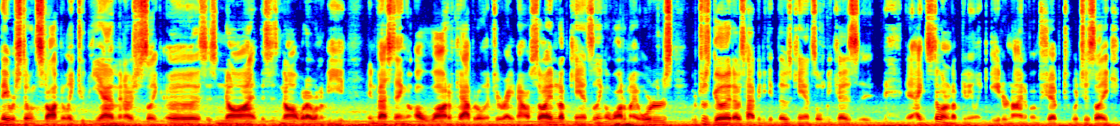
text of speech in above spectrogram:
they were still in stock at like 2 p.m. and I was just like, this is not this is not what I want to be investing a lot of capital into right now. So I ended up canceling a lot of my orders, which was good. I was happy to get those canceled because eh, I still ended up getting like eight or nine of them shipped, which is like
